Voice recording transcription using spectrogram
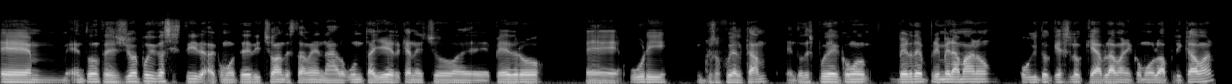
Em, entonces, yo he podido asistir, como te he dicho antes también, a algún taller que han hecho eh, Pedro, eh, Uri, incluso fui al camp, entonces pude como ver de primera mano un poquito qué es lo que hablaban y cómo lo aplicaban.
